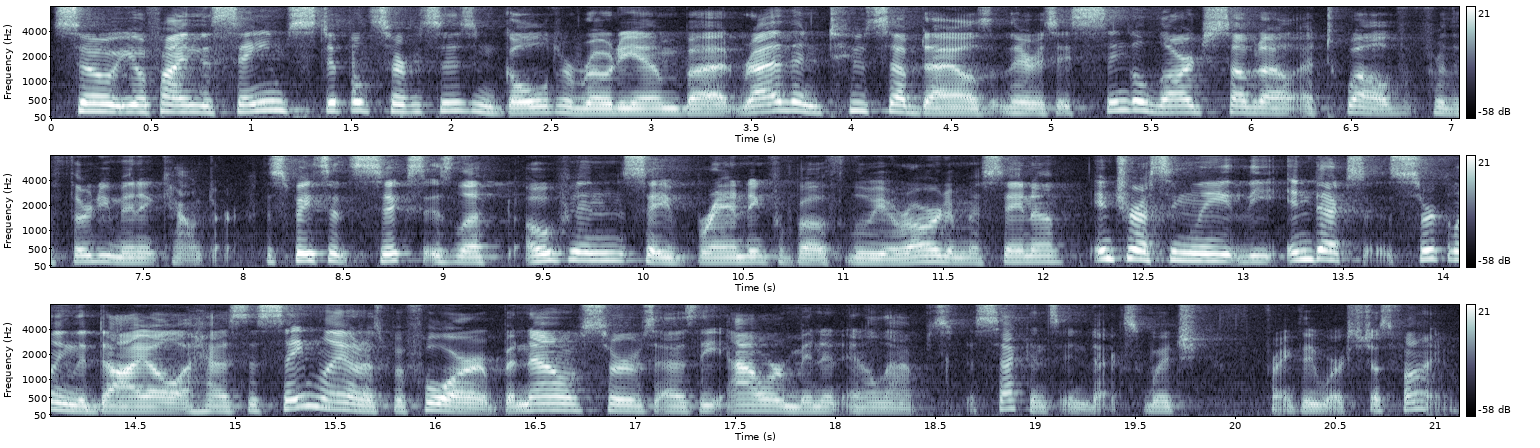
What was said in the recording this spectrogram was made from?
So you'll find the same stippled surfaces in gold or rhodium, but rather than two subdials, there is a single large subdial at 12 for the 30 minute counter. The space at 6 is left open, save branding for both Louis Erard and Massena. Interestingly, the index circling the dial has the same layout as before, but now serves as the hour, minute, and elapsed seconds index, which frankly works just fine.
